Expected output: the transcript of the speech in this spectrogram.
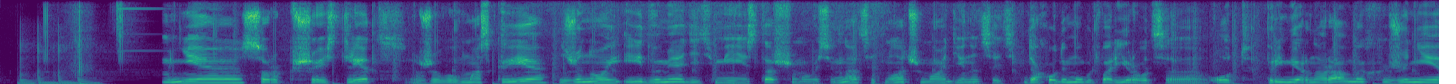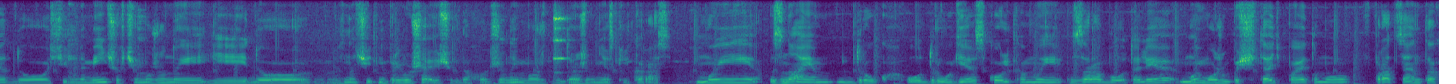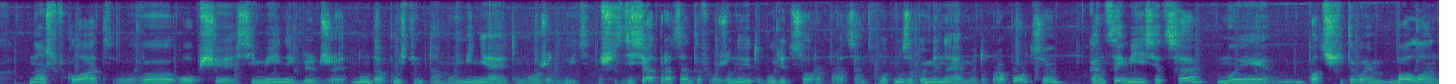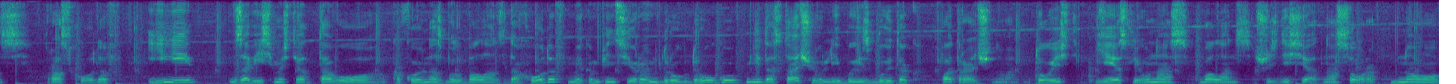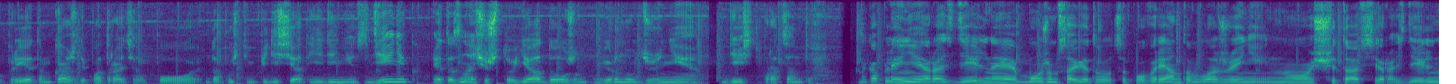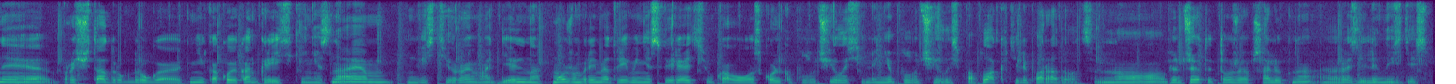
Мне 46 лет, живу в Москве с женой и двумя детьми, старшему 18, младшему 11. Доходы могут варьироваться от примерно равных жене до сильно меньших, чем у жены, и до значительно превышающих доход жены, может быть, даже в несколько раз. Мы знаем друг о друге, сколько мы заработали. Мы можем посчитать поэтому в процентах наш вклад в общий семейный бюджет. Ну, допустим, там у меня это может быть 60%, у жены это будет 40%. Вот мы запоминаем эту пропорцию. В конце месяца мы подсчитываем баланс расходов и в зависимости от того, какой у нас был баланс доходов, мы компенсируем друг другу недостачу либо избыток потраченного. То есть, если у нас баланс 60 на 40, но при этом каждый потратил по, допустим, 50 единиц денег, это значит, что я должен вернуть жене 10% Накопления раздельные, можем советоваться по вариантам вложений, но счета все раздельные, про счета друг друга никакой конкретики не знаем, инвестируем отдельно. Можем время от времени сверять, у кого сколько получилось или не получилось, поплакать или порадоваться, но бюджеты тоже абсолютно разделены здесь.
